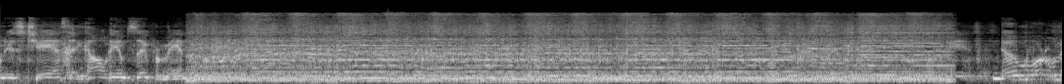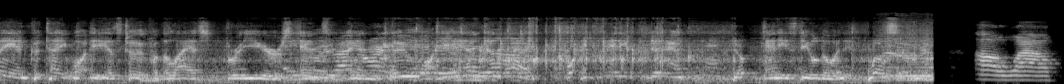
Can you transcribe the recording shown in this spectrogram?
an S on his chest and called him Superman. No mortal man could take what he has took for the last three years and, and do what he has done, what he said he would do, Yep. and he's still doing it. Well said. Oh wow.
